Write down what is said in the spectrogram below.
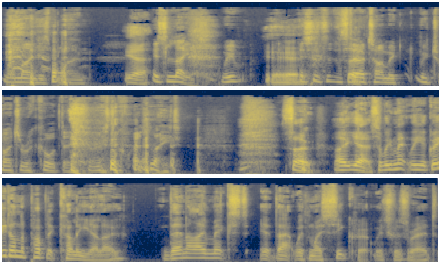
My mind is blown. yeah. It's late. We. yeah, yeah. This is the So- third time we we tried to record this, so it's quite late. So, uh, yeah, so we met, we agreed on the public colour yellow. Then I mixed it, that with my secret, which was red,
